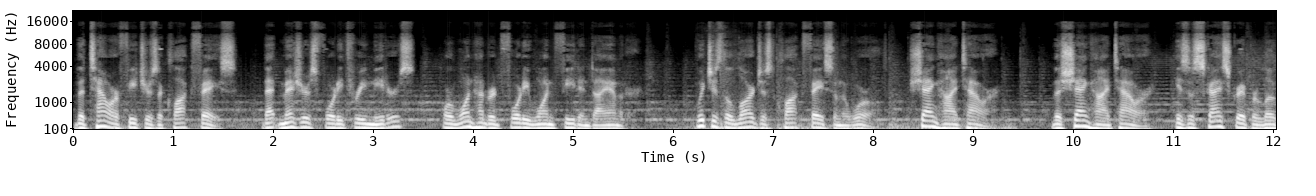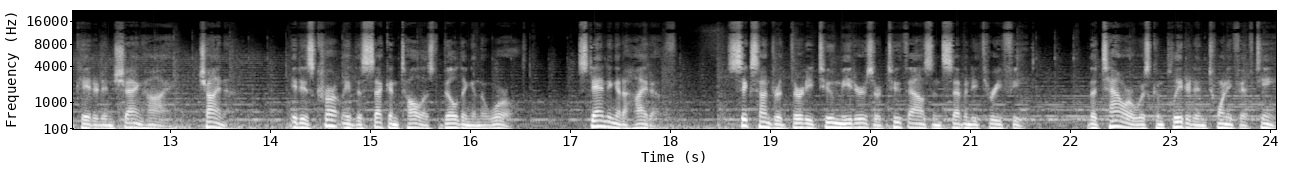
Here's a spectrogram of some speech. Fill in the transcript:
The tower features a clock face that measures 43 meters, or 141 feet in diameter which is the largest clock face in the world. Shanghai Tower. The Shanghai Tower is a skyscraper located in Shanghai, China. It is currently the second tallest building in the world, standing at a height of 632 meters or 2,073 feet. The tower was completed in 2015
